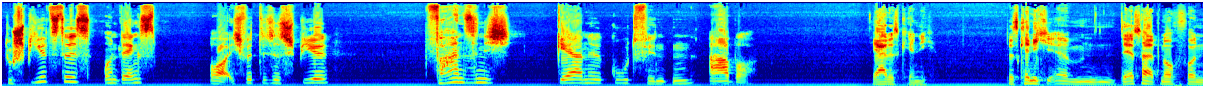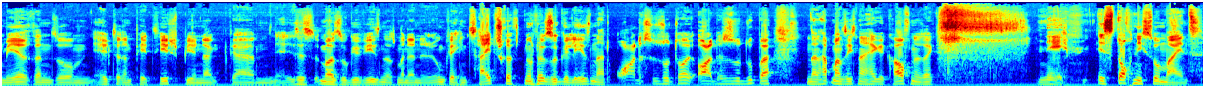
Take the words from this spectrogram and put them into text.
Du spielst es und denkst, oh, ich würde dieses Spiel wahnsinnig gerne gut finden, aber Ja, das kenne ich. Das kenne ich ähm, deshalb noch von mehreren so älteren PC-Spielen. Da, da ist es immer so gewesen, dass man dann in irgendwelchen Zeitschriften oder so gelesen hat, oh, das ist so toll, oh, das ist so super. Und dann hat man sich nachher gekauft und sagt, nee, ist doch nicht so meins.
